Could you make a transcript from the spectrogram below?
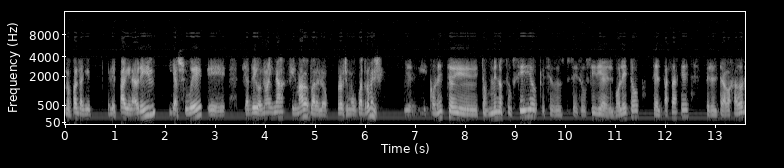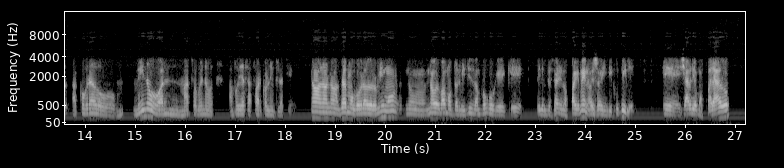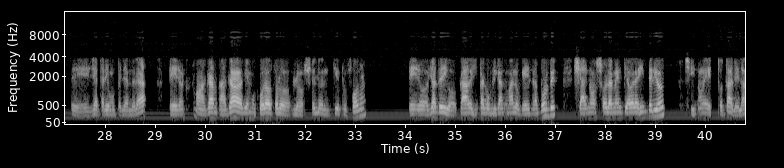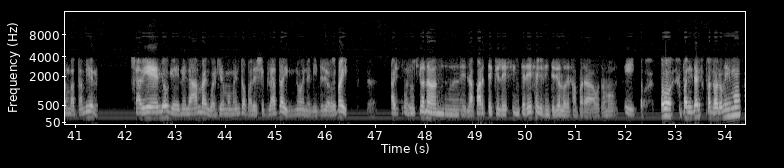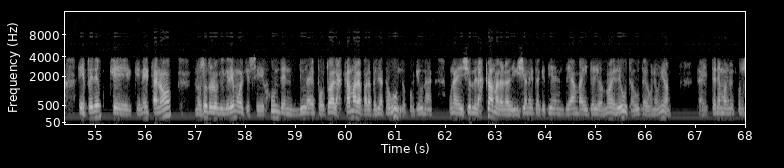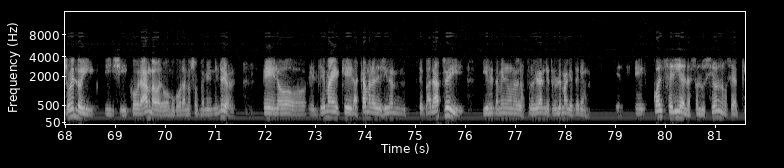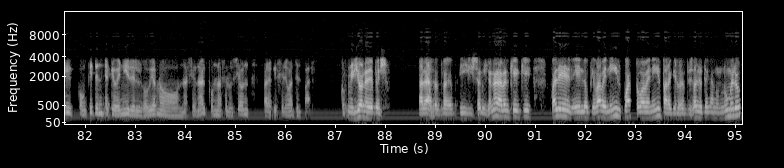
nos falta que les paguen abril y a su vez, eh, ya te digo, no hay nada firmado para los próximos cuatro meses. Bien, y con este, estos menos subsidios, que se, se subsidia el boleto, o sea, el pasaje, pero el trabajador ha cobrado menos o han más o menos han podido zafar con la inflación. No, no, no, acá hemos cobrado lo mismo, no, no vamos a permitir tampoco que, que el empresario nos pague menos, eso es indiscutible. Eh, ya habríamos parado, eh, ya estaríamos peleándola, pero no, acá, acá hemos cobrado todos los, sueldos en tiempo y forma, pero ya te digo, cada vez se está complicando más lo que es el transporte, ya no solamente ahora es interior, sino es total, el AMBA también, sabiendo que en el AMBA en cualquier momento aparece plata y no en el interior del país solucionan eh, la parte que les interesa y el interior lo dejan para otro momento. Y todos los paritarios pasa lo mismo, esperemos que, que en esta no, nosotros lo que queremos es que se junten de una vez por todas las cámaras para pelear todos juntos, porque una, una decisión de las cámaras, la división esta que tienen entre ambas interior no es de UTA, UTA es una unión. Eh, tenemos el mismo sueldo y, y si cobra ambas, lo vamos a cobrar nosotros también en el interior. Pero el tema es que las cámaras decidieron separarse y y ese también es uno de los grandes problemas que tenemos. Eh, ¿Cuál sería la solución? O sea, ¿qué, ¿con qué tendría que venir el gobierno nacional con una solución para que se levante el paro? Con millones de pesos. Para, y solucionar a ver qué, qué cuál es, lo que va a venir, cuánto va a venir para que los empresarios tengan un número.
